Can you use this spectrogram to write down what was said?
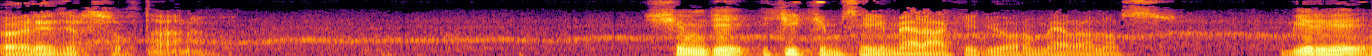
Öyledir sultanım. Şimdi iki kimseyi merak ediyorum Eranos. Biri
